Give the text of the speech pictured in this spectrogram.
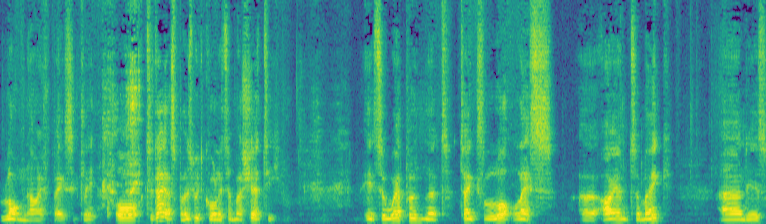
long knife basically, or today I suppose we'd call it a machete. It's a weapon that takes a lot less uh, iron to make and is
